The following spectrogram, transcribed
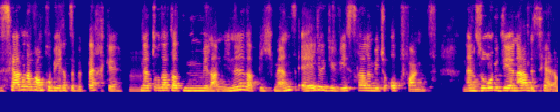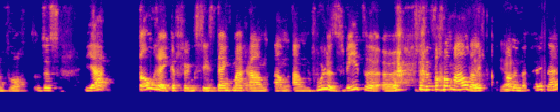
de schade daarvan proberen te beperken. Mhm. Net doordat dat melanine, dat pigment, eigenlijk de UV-stralen een beetje opvangt. Ja. En zo je DNA beschermd wordt. Dus ja, talrijke functies. Denk maar aan, aan, aan voelen, zweten. eh, dat is allemaal, dat Ja, ligt allemaal ja. in de huid. Hè?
